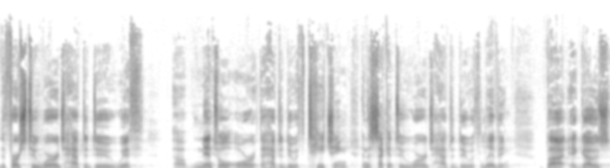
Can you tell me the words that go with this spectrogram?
the first two words have to do with uh, mental or they have to do with teaching, and the second two words have to do with living. But it goes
